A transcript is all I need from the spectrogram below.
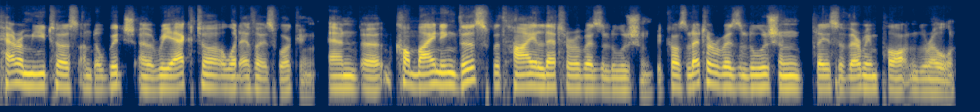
parameters under which a reactor or whatever is working and uh, combining this with high lateral resolution because lateral resolution plays a very important role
